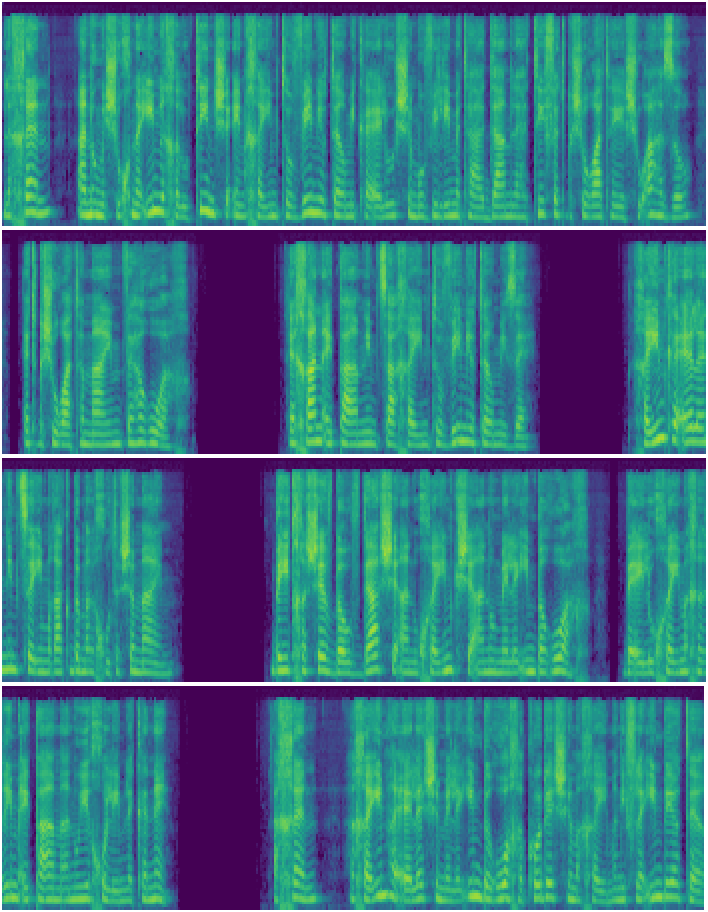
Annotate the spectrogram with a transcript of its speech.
לכן, אנו משוכנעים לחלוטין שאין חיים טובים יותר מכאלו שמובילים את האדם להטיף את בשורת הישועה הזו, את בשורת המים והרוח. היכן אי פעם נמצא חיים טובים יותר מזה? חיים כאלה נמצאים רק במלכות השמיים. בהתחשב בעובדה שאנו חיים כשאנו מלאים ברוח, באילו חיים אחרים אי פעם אנו יכולים לקנא. אכן, החיים האלה שמלאים ברוח הקודש הם החיים הנפלאים ביותר.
